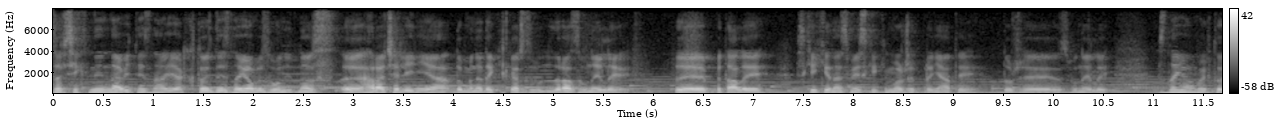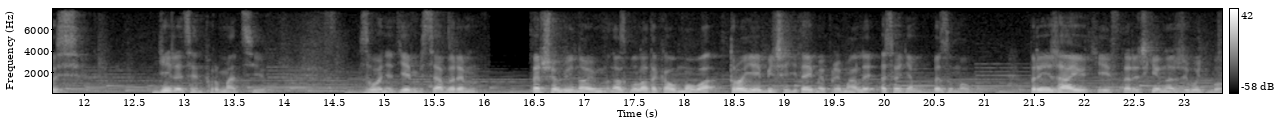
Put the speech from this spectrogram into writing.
за всіх навіть не знаю, як хтось десь знайомий дзвонить. У нас е, гаряча лінія, до мене декілька разів дзвонили, е, питали, скільки нас місць, скільки може прийняти. Дуже дзвонили знайомі, хтось діляться інформацією, дзвонять, є місця, беремо. Першою війною у нас була така умова, троє і більше дітей ми приймали, а сьогодні без умов. Приїжджають і старички в нас живуть, бо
